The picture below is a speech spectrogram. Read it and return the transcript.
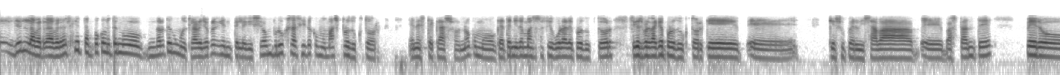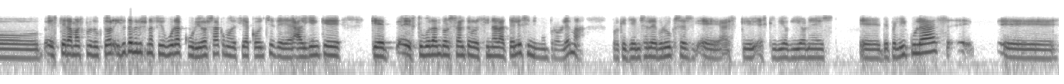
Eh, yo la verdad, la verdad es que tampoco lo tengo, no lo tengo muy claro. Yo creo que en televisión Brooks ha sido como más productor en este caso, ¿no? Como que ha tenido más esa figura de productor. Sí que es verdad que productor que eh, que supervisaba bastante, pero este era más productor y eso también es una figura curiosa, como decía Conchi, de alguien que, que estuvo dando el salto del cine a la tele sin ningún problema, porque James L. Brooks es, eh, escribió guiones eh, de películas. Eh,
